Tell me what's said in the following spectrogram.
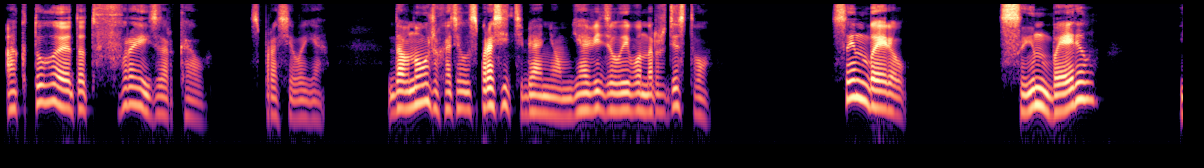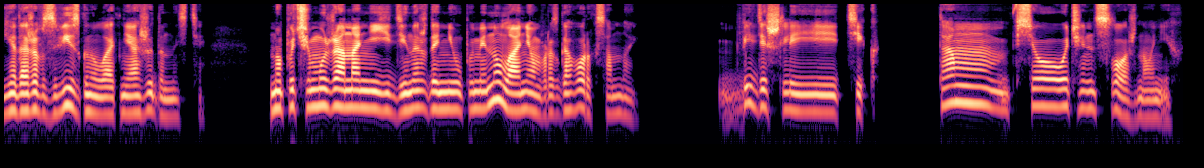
«А кто этот Фрейзер, Кэл?» — спросила я. «Давно уже хотела спросить тебя о нём. Я видела его на Рождество». «Сын Берил». «Сын Берил?» Я даже взвизгнула от неожиданности. Но почему же она ни единожды не упомянула о нём в разговорах со мной? Видишь ли, Тик, там все очень сложно у них.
